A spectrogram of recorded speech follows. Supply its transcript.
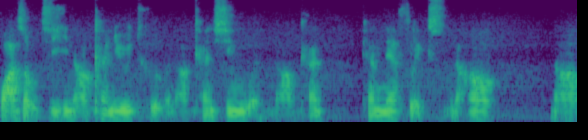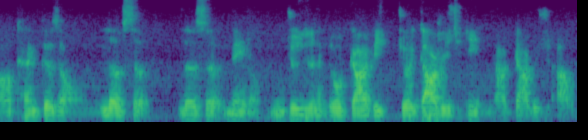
划手机，然后看 YouTube，然后看新闻，然后看看 Netflix，然后然后看各种垃圾垃圾内容，你就是很多 garbage 就会 garbage in，然后 garbage out，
